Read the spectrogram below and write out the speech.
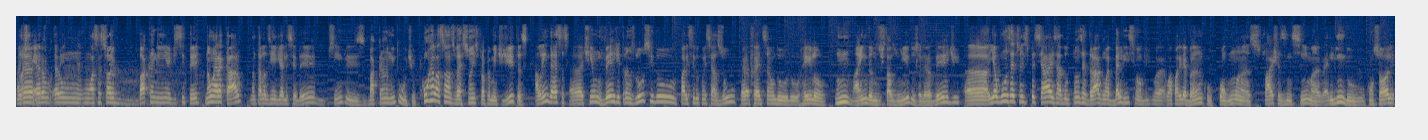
mas era, era, um, era um, um, acessório bacaninha de se ter. Não era caro, uma telazinha de LCD, simples, bacana, muito útil. Com relação às versões propriamente ditas, além dessas, uh, tinha um verde translúcido, parecido com esse azul, que era, foi a edição do, do Halo 1, ainda nos Estados Unidos, ele era verde. Uh, e algumas edições especiais, a do Panzer Dragon é belíssima, o aparelho é branco, com algumas faixas em cima, é lindo o console,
